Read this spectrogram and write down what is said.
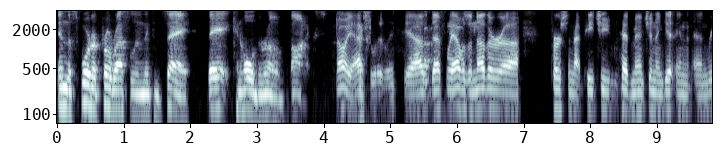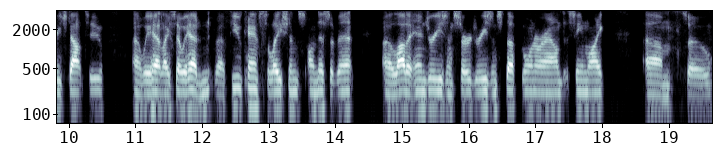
in the sport of pro wrestling that can say they can hold their own with Onyx. Oh yeah, absolutely. Yeah, I was definitely that was another uh, person that Peachy had mentioned and get and, and reached out to. Uh, we had, like I said, we had a few cancellations on this event a lot of injuries and surgeries and stuff going around. It seemed like. Um, so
